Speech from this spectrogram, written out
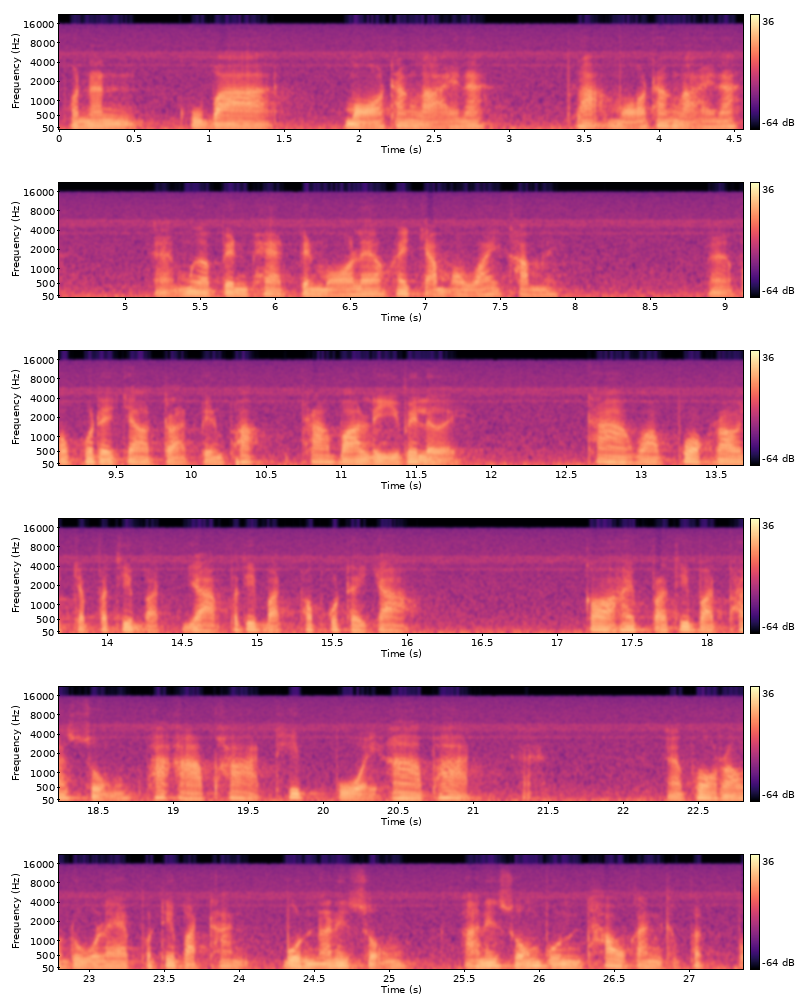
เพราะนั้นครูบาหมอทั้งหลายนะ พระหมอทั้งหลายนะเมื่อเป็นแพทย์เป็นหมอแล้วให้จำเอาไว้คำนี้พระพุทธเจ้าตรัสเป็นพระพระบาลีไว้เลย ถ้าว่าพวกเราจะปฏิบัติอยากปฏิบัติพระพุทธเจ้า ก็ให้ปฏิบัติพระสงฆ์พระอาพาธที่ป่วยอาพาธพวกเราดูแลปฏิบัติท่าน บุญอนิสงส์อนิสงส์บุญเท่ากันกับป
